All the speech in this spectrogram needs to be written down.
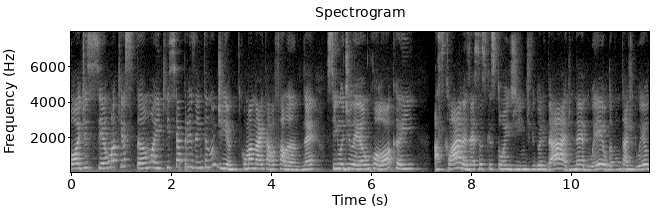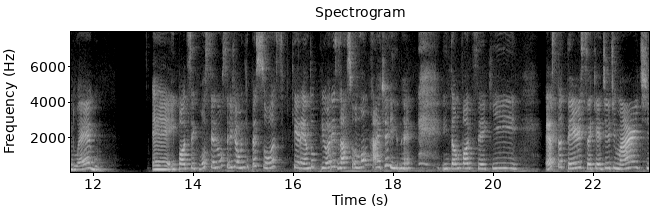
pode ser uma questão aí que se apresenta no dia. Como a Nai estava falando, né? O signo de leão coloca aí as claras essas questões de individualidade, né? Do eu, da vontade do eu, do ego. É, e pode ser que você não seja a única pessoa querendo priorizar sua vontade aí, né? Então pode ser que esta terça, que é dia de Marte,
